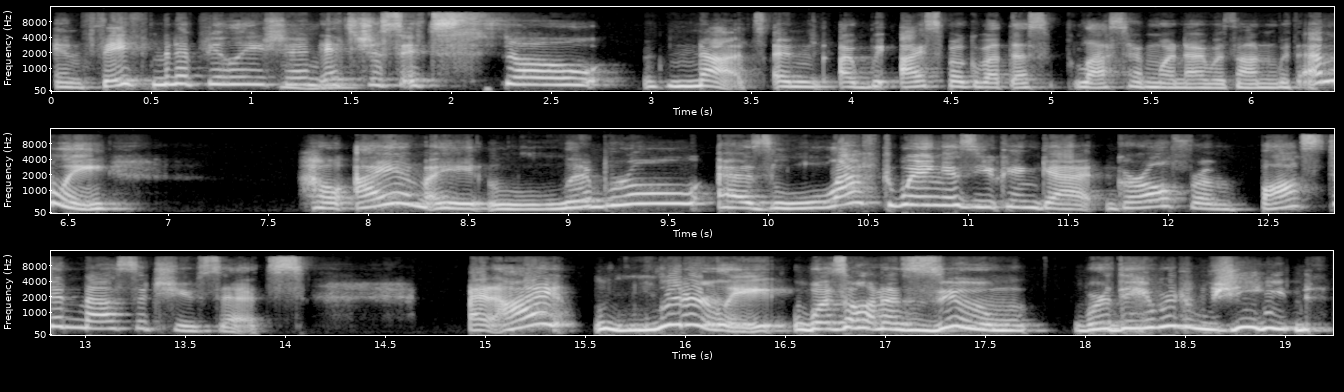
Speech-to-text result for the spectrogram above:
in faith manipulation. Mhm. It's just it's so nuts. And I, we, I spoke about this last time when I was on with Emily. How I am a liberal, as left wing as you can get, girl from Boston, Massachusetts. And I literally was on a Zoom where they would read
